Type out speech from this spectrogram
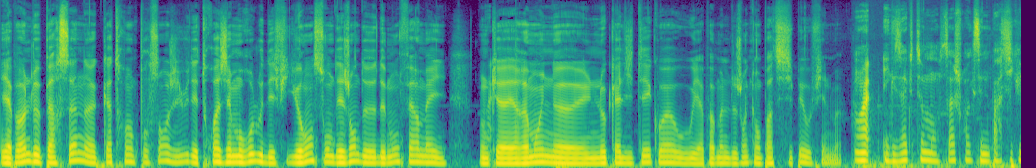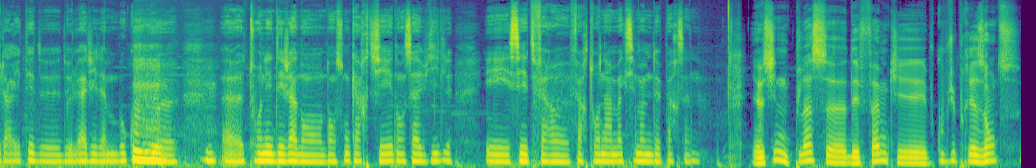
Il y a pas mal de personnes, euh, 80% j'ai vu des troisièmes rôles ou des figurants sont des gens de, de Montfermeil. Donc il y a vraiment une, euh, une localité quoi, où il y a pas mal de gens qui ont participé au film. Ouais, exactement. Ça, je crois que c'est une particularité de, de l'âge. Il aime beaucoup Mhm. euh, euh, tourner déjà dans, dans son quartier, dans sa ville, et essayer de faire, euh, faire tourner un maximum de personnes. Il y a aussi une place euh, des femmes qui est beaucoup plus présente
